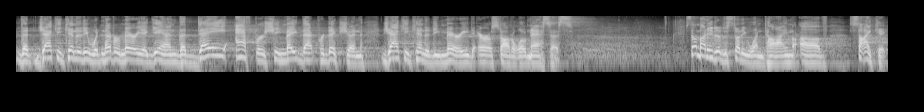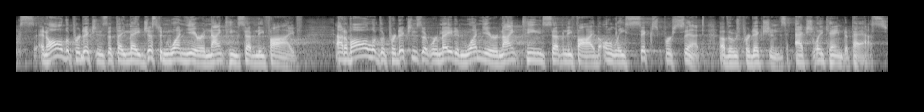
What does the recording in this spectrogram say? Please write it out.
that Jackie Kennedy would never marry again. The day after she made that prediction, Jackie Kennedy married Aristotle Onassis. Somebody did a study one time of psychics and all the predictions that they made just in one year in 1975. Out of all of the predictions that were made in one year, 1975, only 6% of those predictions actually came to pass.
